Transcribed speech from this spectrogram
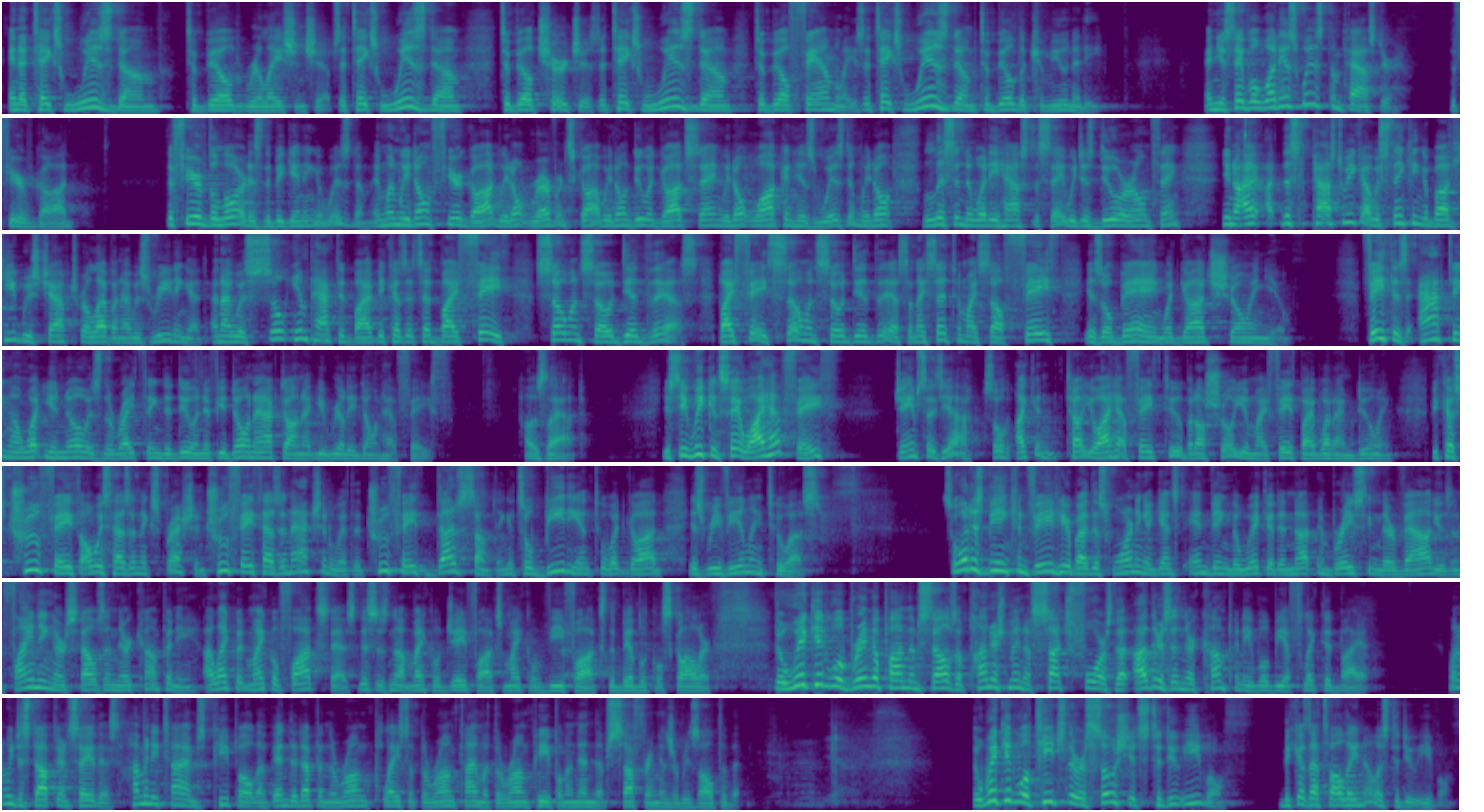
and it takes wisdom to build relationships. It takes wisdom to build churches. It takes wisdom to build families. It takes wisdom to build a community. And you say, well, what is wisdom, Pastor? The fear of God. The fear of the Lord is the beginning of wisdom. And when we don't fear God, we don't reverence God, we don't do what God's saying, we don't walk in His wisdom, we don't listen to what He has to say, we just do our own thing. You know, I, I, this past week I was thinking about Hebrews chapter 11. I was reading it, and I was so impacted by it because it said, By faith, so and so did this. By faith, so and so did this. And I said to myself, Faith is obeying what God's showing you. Faith is acting on what you know is the right thing to do. And if you don't act on it, you really don't have faith. How's that? You see, we can say, Well, I have faith. James says, Yeah, so I can tell you I have faith too, but I'll show you my faith by what I'm doing. Because true faith always has an expression. True faith has an action with it. True faith does something, it's obedient to what God is revealing to us. So, what is being conveyed here by this warning against envying the wicked and not embracing their values and finding ourselves in their company? I like what Michael Fox says. This is not Michael J. Fox, Michael V. Fox, the biblical scholar. The wicked will bring upon themselves a punishment of such force that others in their company will be afflicted by it. Why don't we just stop there and say this? How many times people have ended up in the wrong place at the wrong time with the wrong people and end up suffering as a result of it? The wicked will teach their associates to do evil because that's all they know is to do evil.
